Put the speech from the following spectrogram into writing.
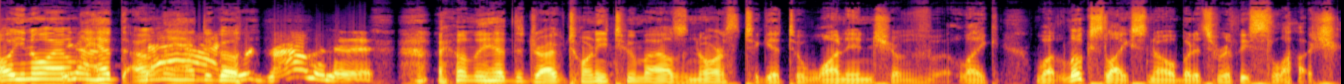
Oh, you know, I We only had to, I only had to go. We're drowning in it. I only had to drive 22 miles north to get to one inch of like what looks like snow, but it's really slush.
